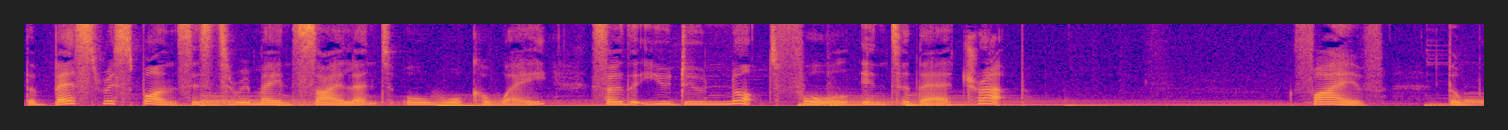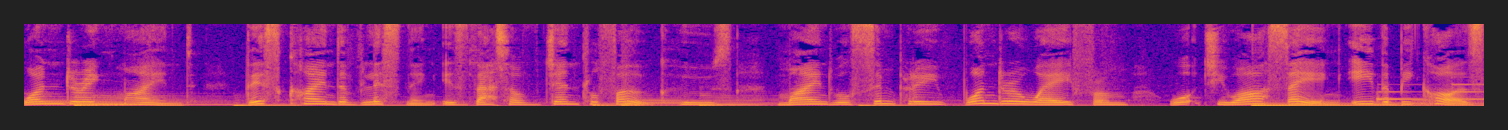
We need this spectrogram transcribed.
The best response is to remain silent or walk away so that you do not fall into their trap. 5. The wandering mind. This kind of listening is that of gentlefolk whose mind will simply wander away from what you are saying either because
